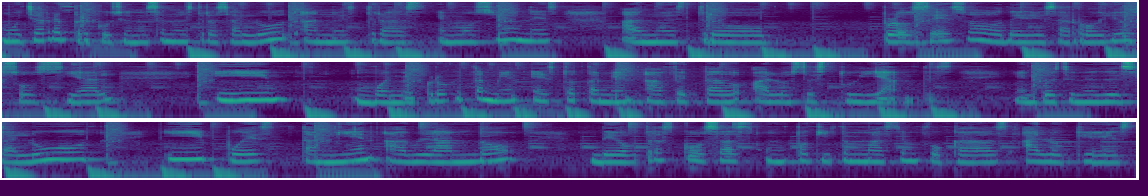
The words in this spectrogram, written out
muchas repercusiones a nuestra salud, a nuestras emociones, a nuestro proceso de desarrollo social y bueno, creo que también esto también ha afectado a los estudiantes en cuestiones de salud y pues también hablando de otras cosas un poquito más enfocadas a lo que es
